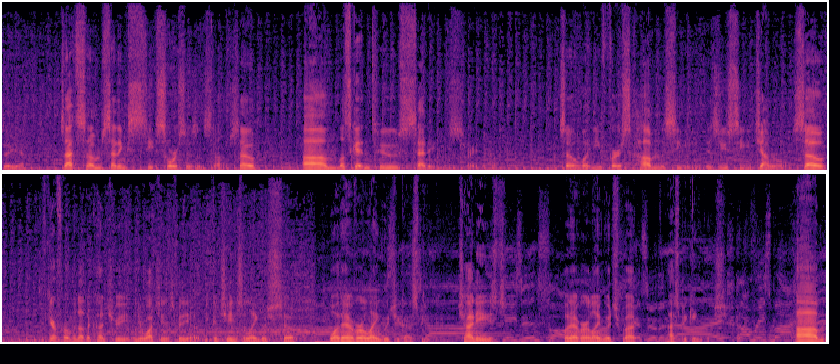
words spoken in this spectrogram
So yeah. So that's some setting sources and stuff. So um, let's get into settings right now. So what you first come to see is you see general. So if you're from another country and you're watching this video, you can change the language to whatever language you guys speak. Chinese, whatever language, but I speak English. Um,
